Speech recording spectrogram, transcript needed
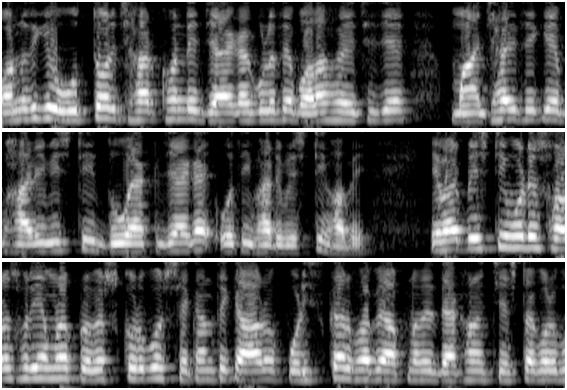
অন্যদিকে উত্তর ঝাড়খণ্ডের জায়গাগুলোতে বলা হয়েছে যে মাঝারি থেকে ভারী বৃষ্টি দু এক জায়গায় অতি ভারী বৃষ্টি হবে। এবার বৃষ্টি মোডে সরাসরি আমরা প্রবেশ করব। সেখান থেকে আরও পরিষ্কারভাবে আপনাদের দেখানোর চেষ্টা করব।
